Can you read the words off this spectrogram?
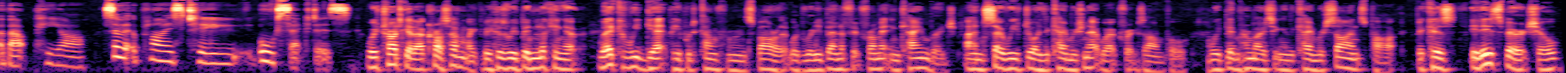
about PR. So it applies to all sectors. We've tried to get that across, haven't we? Because we've been looking at where could we get people to come from and Inspire that would really benefit from it in Cambridge. And so we've joined the Cambridge Network, for example. We've been promoting in the Cambridge Science Park because it is spiritual.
